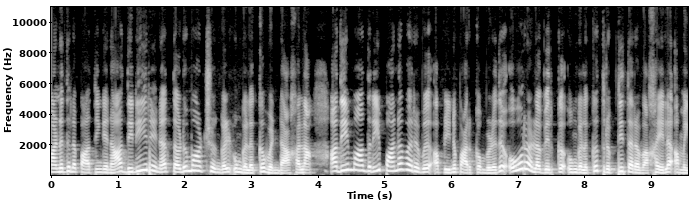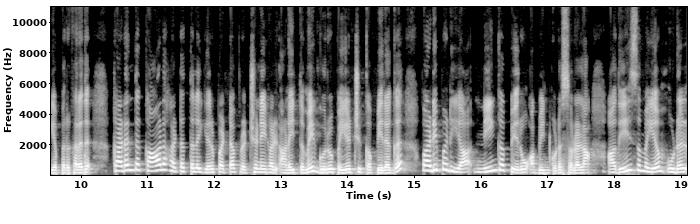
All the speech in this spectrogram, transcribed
மனதில் பார்த்தீங்கன்னா திடீரென தடுமாற்றங்கள் உங்களுக்கு உண்டாகலாம். அதே மாதிரி பணவரவு அப்படின்னு பார்க்கும் பொழுது ஓரளவிற்கு உங்களுக்கு திருப்தி தர வகையில் அமையப்பெறுகிறது. கடந்த காலகட்டத்தில் ஏற்பட்ட பிரச்சனைகள் அனைத்துமே குரு பெயர்ச்சிக்கு பிறகு படிப்படியாக நீங்க பெறும் அப்படின்னு கூட சொல்லலாம். அதே சமயம் உடல்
